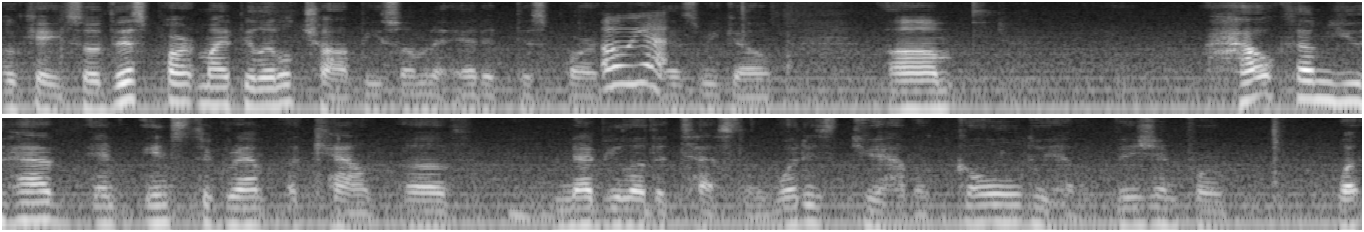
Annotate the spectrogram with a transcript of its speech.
Okay, so this part might be a little choppy, so I'm going to edit this part Oh, yeah. as we go. Um, how come you have an Instagram account of Mm-hmm. Nebula the Tesla? What is? Do you have a goal? Do you have a vision for what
